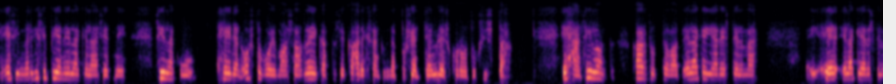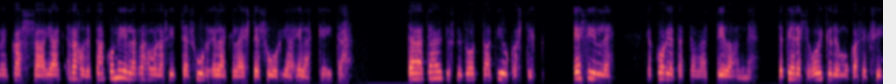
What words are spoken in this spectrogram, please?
esimerkiksi pieneläkeläiset, niin sillä kun heidän ostovoimaansa on leikattu se 80 prosenttia yleiskorotuksista, hehän silloin kartuttavat eläkejärjestelmä, e, eläkejärjestelmän kassaa ja rahoitetaanko niillä rahoilla sitten suureläkeläisten suuria eläkkeitä. Tämä täytyisi nyt ottaa tiukasti esille ja korjata tämä tilanne ja tehdä se oikeudenmukaiseksi.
